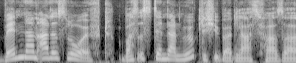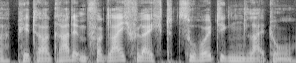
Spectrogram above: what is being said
Wenn dann alles läuft, was ist denn dann möglich über Glasfaser, Peter, gerade im Vergleich vielleicht zu heutigen Leitungen?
